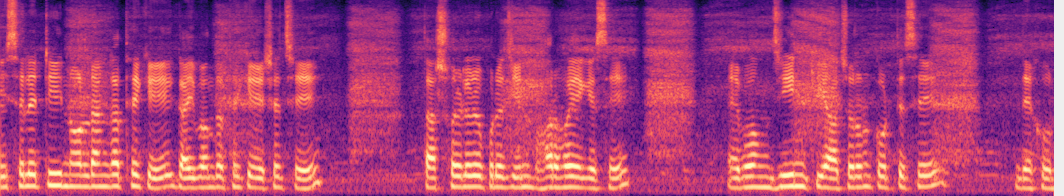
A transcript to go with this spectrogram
এই ছেলেটি নলডাঙ্গা থেকে, গাইবান্ধা থেকে এসেছে। তার শরীরের উপরে জিন ভর হয়ে গেছে এবং জিন কি আচরণ করতেছে দেখুন।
